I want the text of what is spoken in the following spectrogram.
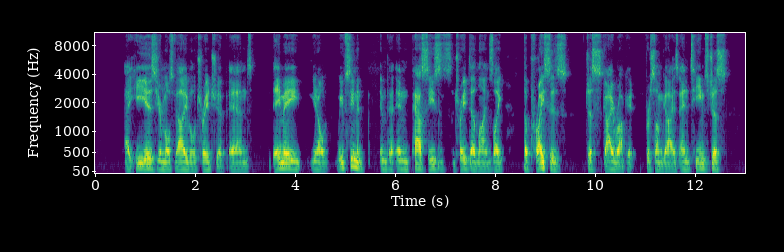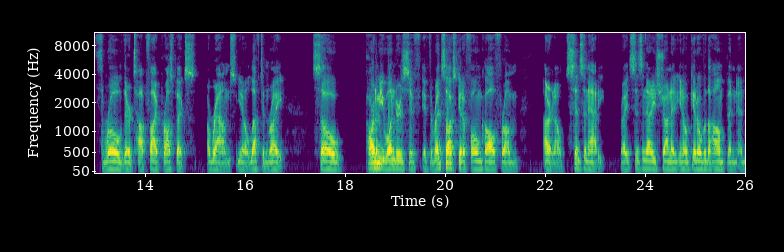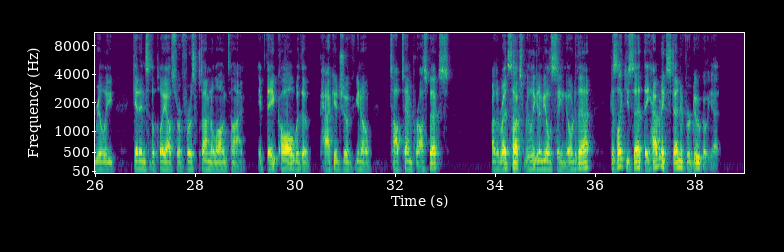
uh, he is your most valuable trade chip, and they may, you know, we've seen it in, in past seasons, trade deadlines, like the prices just skyrocket for some guys, and teams just throw their top five prospects around, you know, left and right. So part of me wonders if if the Red Sox get a phone call from, I don't know, Cincinnati, right? Cincinnati's trying to, you know, get over the hump and, and really get into the playoffs for the first time in a long time. If they call with a package of, you know, top 10 prospects, are the Red Sox really going to be able to say no to that? Because, like you said, they haven't extended Verdugo yet.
